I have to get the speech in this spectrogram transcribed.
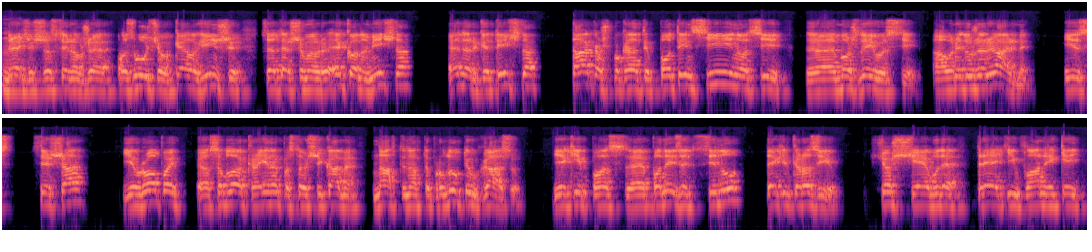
Третя частина вже озвучив Келг, інші це те, що ми говоримо, економічна, енергетична, також показати потенційно ці е, можливості, а вони дуже реальні із США, Європи, особливо країнами-поставщиками нафти, нафтопродуктів, газу, які пос, е, понизять ціну декілька разів. Що ще буде третій фланг, який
